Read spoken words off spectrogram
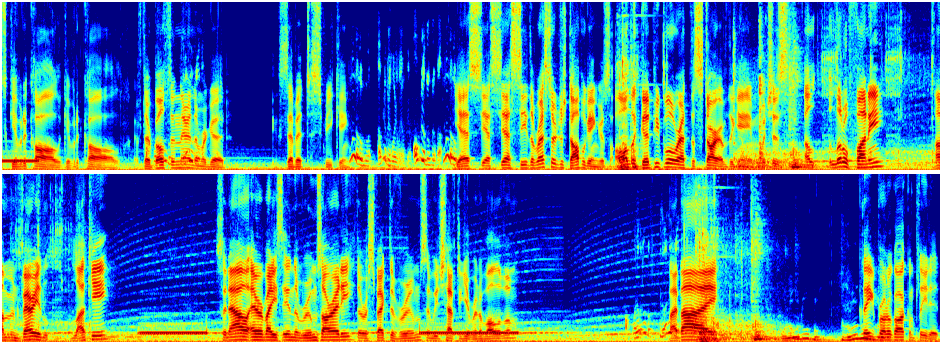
Let's give it a call. Give it a call. If they're both in there, then we're good. Exhibit speaking. Yes, yes, yes. See, the rest are just doppelgangers. All the good people were at the start of the game, which is a, a little funny. Um, and very lucky. So now everybody's in the rooms already, the respective rooms, and we just have to get rid of all of them. Bye-bye. Cleaning protocol completed.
